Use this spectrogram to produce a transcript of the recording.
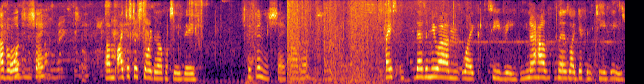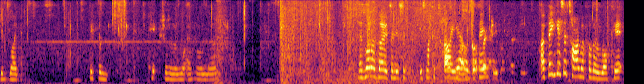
Abba, what did you say? Um, I just destroyed another TV. For goodness sake, Albert. Bas there's a new um like TV. You know how there's like different TVs with like different pictures or whatever on them. There's one of those, and it's a it's like a Oh, timer. yeah, I think battery. I think it's a timer for the rocket.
